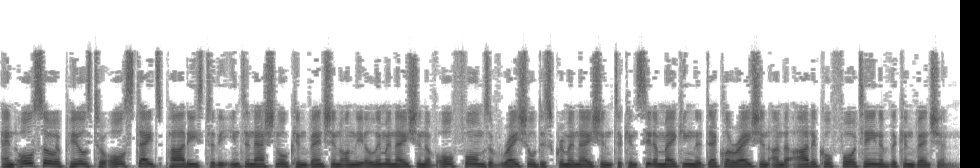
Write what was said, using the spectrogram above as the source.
And also appeals to all states parties to the International Convention on the Elimination of All Forms of Racial Discrimination to consider making the declaration under Article 14 of the Convention.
